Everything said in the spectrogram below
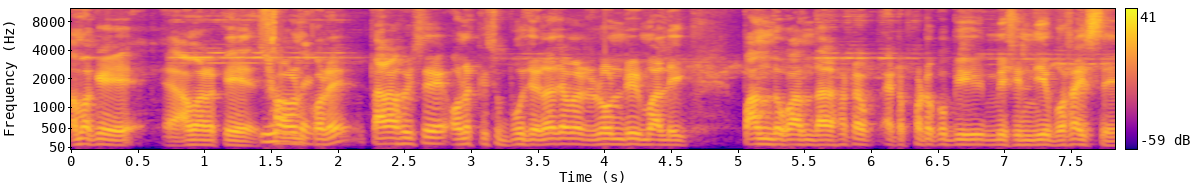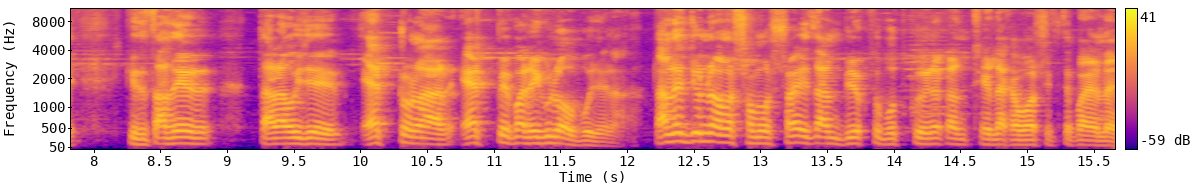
আমাকে আমাকে স্মরণ করে। তারা হয়েছে অনেক কিছু বোঝে না যেমন লন্ড্রির মালিক। পান দোকানদার হঠাৎ একটা ফটোকপি মেশিন নিয়ে বসাইছে। কিন্তু তাদের তারা ওই যে অ্যাড টোনার অ্যাড পেপার এগুলোও বোঝে না। তাদের জন্য আমার সমস্যা হয় আমি বিরক্ত বোধ করি না কারণ সে লেখাপড়া শিখতে পারে না।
